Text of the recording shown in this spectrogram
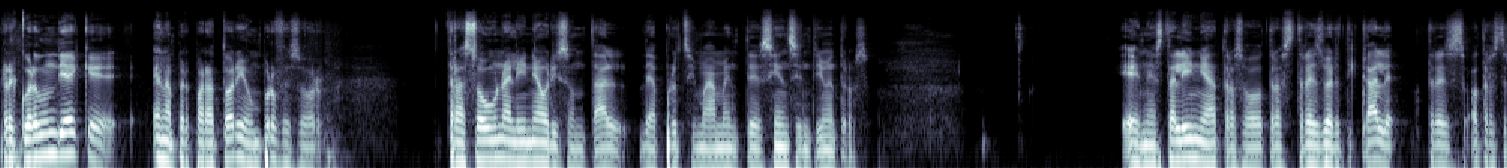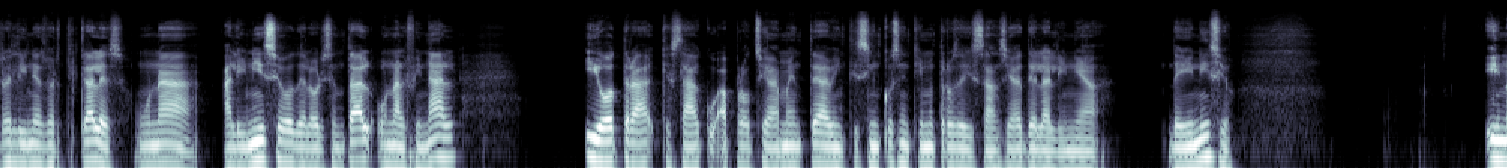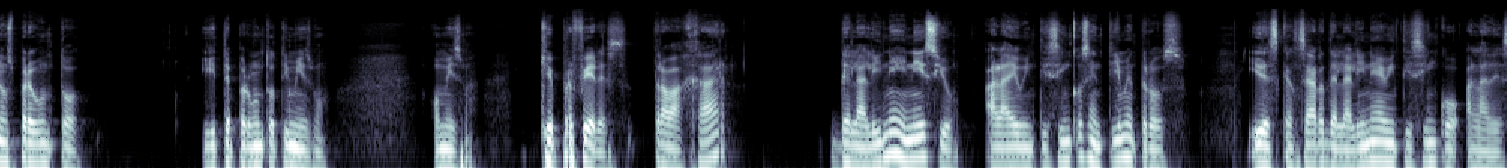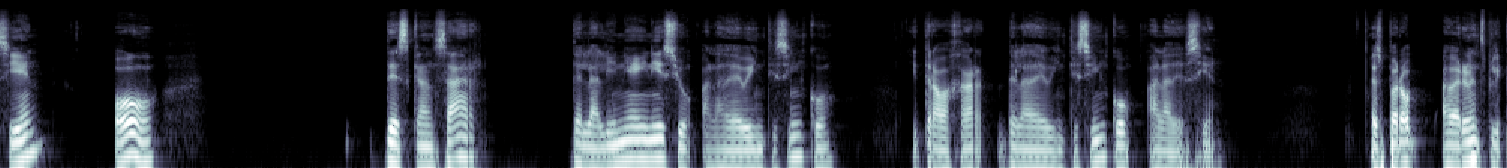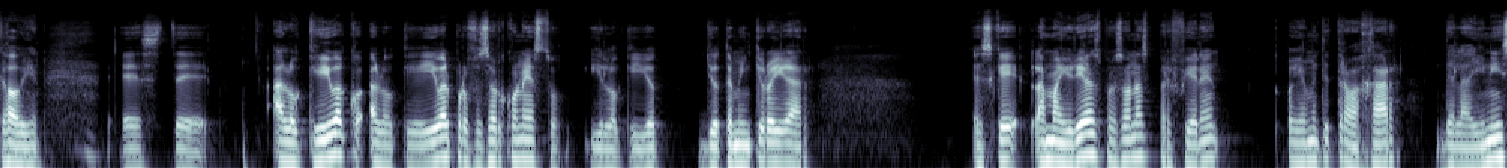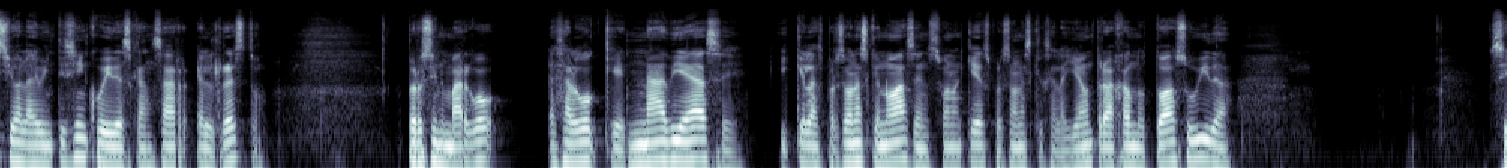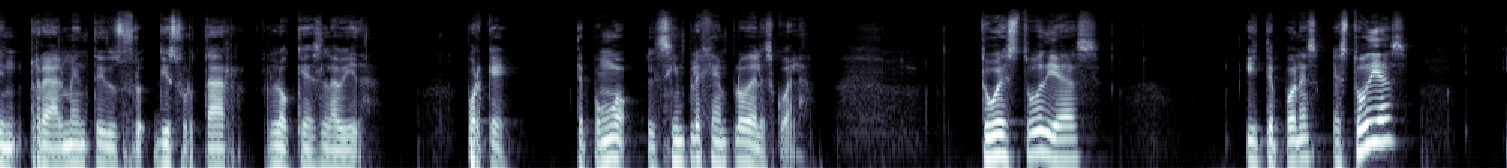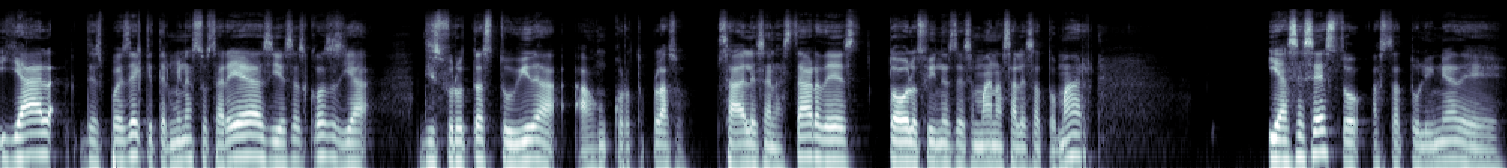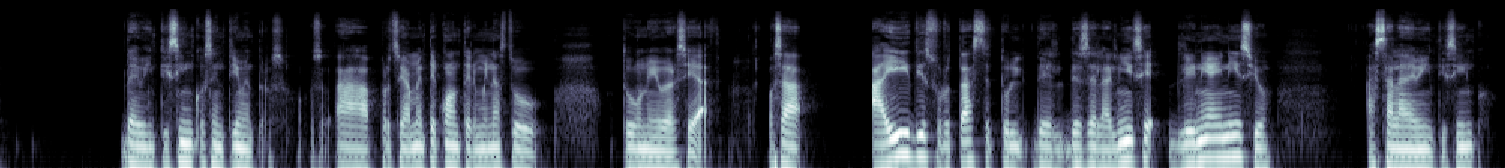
Recuerdo un día que en la preparatoria un profesor trazó una línea horizontal de aproximadamente 100 centímetros. En esta línea trazó otras tres verticales, tres, otras tres líneas verticales, una al inicio de la horizontal, una al final y otra que estaba aproximadamente a 25 centímetros de distancia de la línea de inicio. Y nos preguntó, y te pregunto a ti mismo o misma, ¿qué prefieres? ¿Trabajar de la línea de inicio a la de 25 centímetros y descansar de la línea de 25 a la de 100 o descansar de la línea de inicio a la de 25 y trabajar de la de 25 a la de 100. Espero haberme explicado bien. Este, a lo que iba, a lo que iba el profesor con esto y lo que yo, yo también quiero llegar es que la mayoría de las personas prefieren obviamente trabajar de la de inicio a la de 25 y descansar el resto. Pero sin embargo, es algo que nadie hace y que las personas que no hacen son aquellas personas que se la llevan trabajando toda su vida sin realmente disfrutar lo que es la vida. ¿Por qué? Te pongo el simple ejemplo de la escuela. Tú estudias y te pones, estudias y ya después de que terminas tus tareas y esas cosas, ya disfrutas tu vida a un corto plazo. Sales en las tardes, todos los fines de semana sales a tomar y haces esto hasta tu línea de, de 25 centímetros, aproximadamente cuando terminas tu, universidad. O sea, ahí disfrutaste desde la línea de inicio hasta la de 25.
